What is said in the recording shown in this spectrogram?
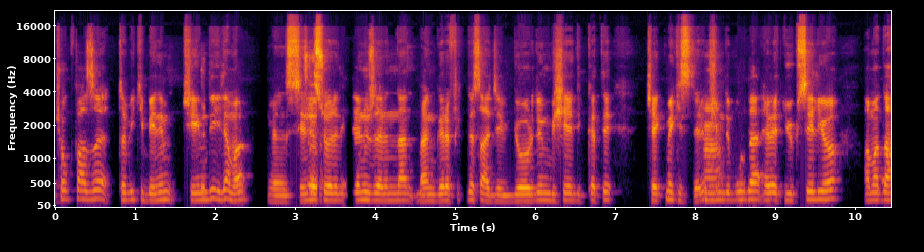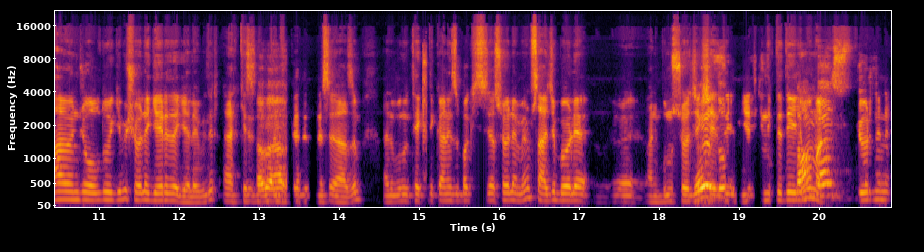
Çok fazla tabii ki benim şeyim değil ama e, senin Tabii. söylediklerin üzerinden ben grafikte sadece gördüğüm bir şeye dikkati çekmek isterim. Hı. Şimdi burada evet yükseliyor ama daha önce olduğu gibi şöyle geri de gelebilir. Herkesin Tabii buna dikkat etmesi lazım. Hani bunu teknik analizi bakış açısıyla söylemiyorum. Sadece böyle e, hani bunu söyleyecek Evet, şey doğru. değil, yetkinlikte değilim Tam ama ben gördüğünü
